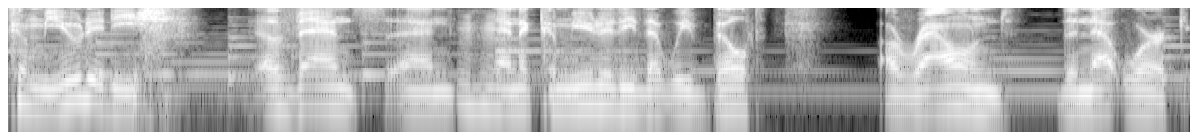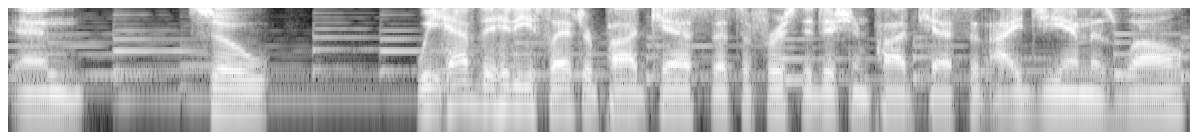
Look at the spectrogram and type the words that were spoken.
community events and mm-hmm. and a community that we've built around the network and so we have the Hideous Laughter podcast. That's a first edition podcast at IGM as well.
